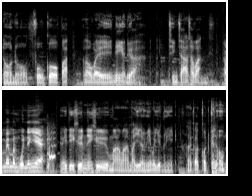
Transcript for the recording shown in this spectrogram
โนโนฟูโกปะเราไปนี่กันดีกว่า ชิงช้าสวรรค์ทำไมมันหมุนอย่างเงี้ยวิธีขึ้นนี่คือมามามายืนตรงนี้มายืนตรงนี้ แล้วก็กดกระโดด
